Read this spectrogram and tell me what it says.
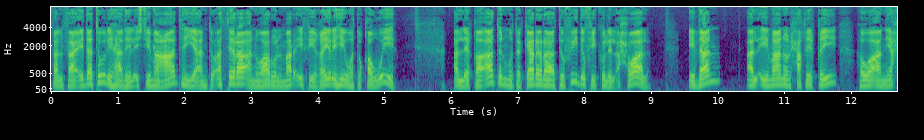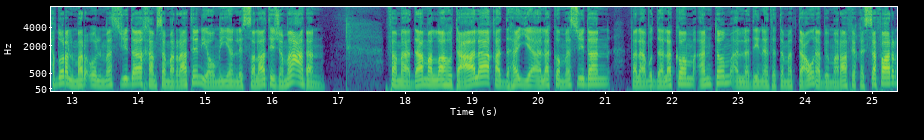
فالفائدة لهذه الاجتماعات هي أن تؤثر أنوار المرء في غيره وتقويه. اللقاءات المتكررة تفيد في كل الأحوال. اذا الإيمان الحقيقي هو أن يحضر المرء المسجد خمس مرات يوميا للصلاة جماعة. فما دام الله تعالى قد هيأ لكم مسجدا فلا بد لكم أنتم الذين تتمتعون بمرافق السفر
